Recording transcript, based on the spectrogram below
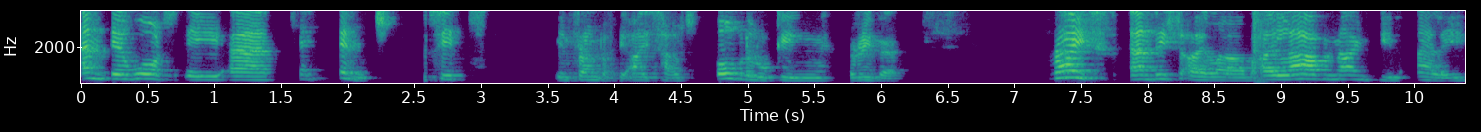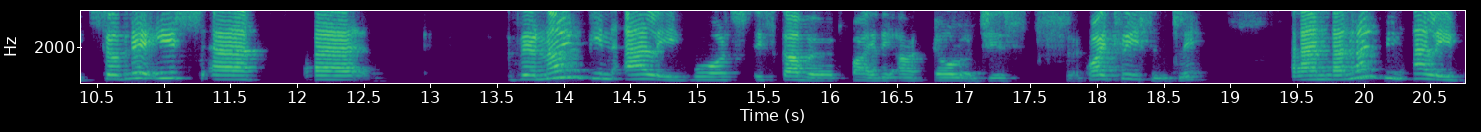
And there was a uh, tent to sit in front of the Ice House overlooking the river. Right, and this I love. I love Ninepin Alley. So there is, uh, uh, the Ninepin Alley was discovered by the archaeologists quite recently. And uh, Ninepin Alley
